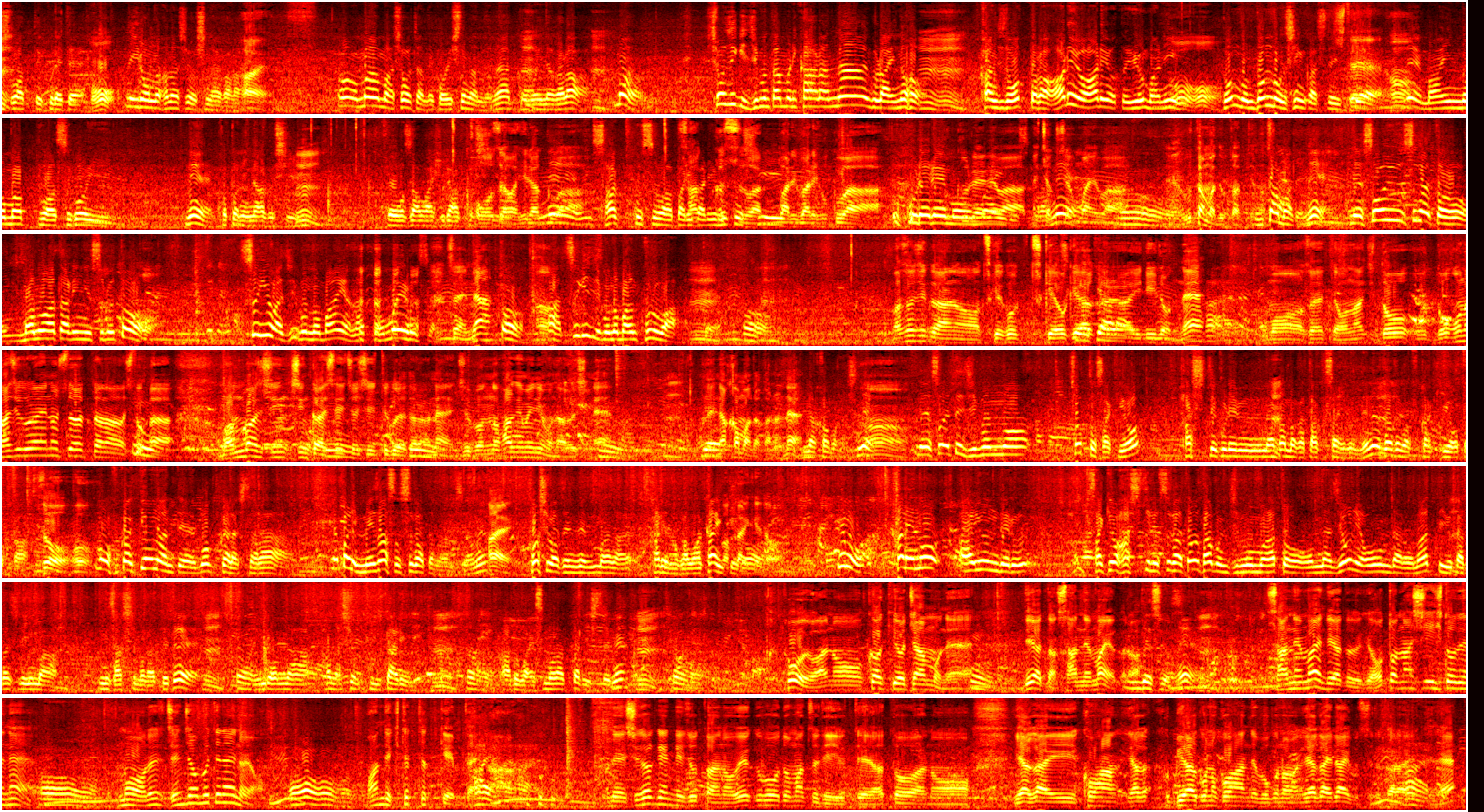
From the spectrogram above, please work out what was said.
座ってくれて、でいろんな話をしながら、はい。あまあまあ翔ちゃんでこういう人なんだなって思いながら、まあ正直自分とあんまり変わらんなぐらいの感じでおったら、あれよあれよという間にどんどんどんどん進化していってね、マインドマップはすごい、ね、ことになるし、うん講座は開くし。講座は開くわ。ね、サックスはバリバリ吹くし。サックスはバリバリ吹くわ。ウクレレもうまいですウクレレはからね。めちゃくちゃうまいわ、うん。え歌まで歌ってます歌までね。でそういう姿を目の当たりにすると次は自分の番やなって思えるんですよ、そうやな、うん、あ次自分の番来るわって、うんまさしくあのつけこつけ置き洗い。理論ね、はもうそうやって同じどど同じぐらいの人だったら人がバンバン進進化成長していってくれたらね、自分の励みにもなるしね、うん。でで仲間だからね。仲間ですね、うでそうやって自分のちょっと先を走ってくれる仲間がたくさんいるんでね、例えば深清とか、そう。もう深清なんて僕からしたらやっぱり目指す姿なんですよね、はい。年は全然まだ彼の方が若いけど。でも彼の歩んでる先を走ってる姿を多分自分もあと同じように追うんだろうなっていう形で今見させてもらってて、うん。いろんな話を聞いたり、うん。アドバイスもらったりしてね、うん。そうよ。あの深清ちゃんもね、出会ったの3年前やから、ですよね、3年前に出会った時はおとなしい人でねうんもう俺全然覚えてないのよ。うんうんワンデー来てったっけみたいな、はいはいで滋賀県でちょっとあのウェイクボード祭り言ってあとあの野外後半野外琵琶湖の後半で僕の野外ライブするから言ってね、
